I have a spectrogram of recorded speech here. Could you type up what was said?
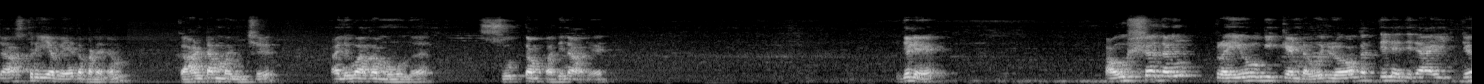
ശാസ്ത്രീയ വേദപഠനം കാണ്ഡം അഞ്ച് അനുവാദം മൂന്ന് സൂക്തം പതിനാല്. ഇതിൽ ഔഷധം പ്രയോഗിക്കേണ്ട ഒരു രോഗത്തിനെതിരായിട്ട്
